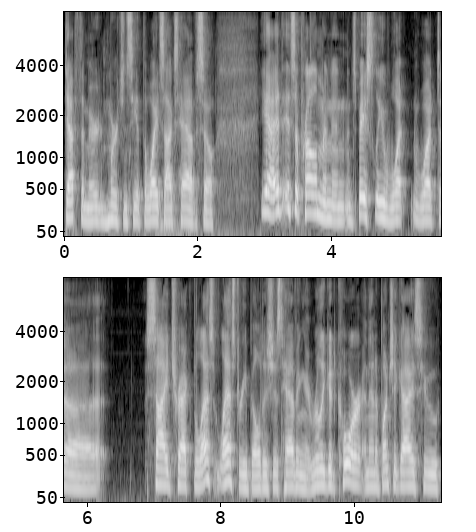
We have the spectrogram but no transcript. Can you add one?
depth of emergency that the White Sox have. So yeah, it, it's a problem, and, and, it's basically what what uh, sidetracked the last last rebuild is just having a really good core and then a bunch of guys who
